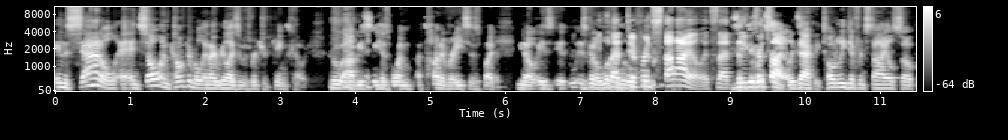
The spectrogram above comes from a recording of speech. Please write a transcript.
in the saddle and so uncomfortable. And I realized it was Richard Kingscote, who obviously has won a ton of races, but you know is is going to look that different style. It's that it's a different style, exactly, totally different style. So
